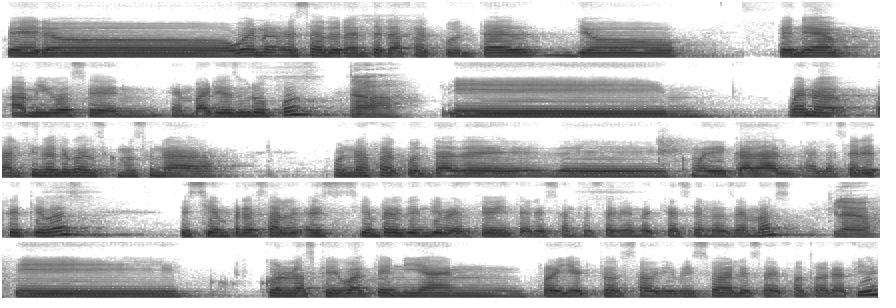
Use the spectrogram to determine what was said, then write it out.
Pero bueno, o sea, durante la facultad yo tenía amigos en, en varios grupos ah. y bueno, al final de cuentas como es una, una facultad de, de como dedicada a, las áreas creativas, siempre es, siempre es bien divertido e interesante sabiendo qué hacen los demás. Claro. Y con los que igual tenían proyectos audiovisuales o de fotografía,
